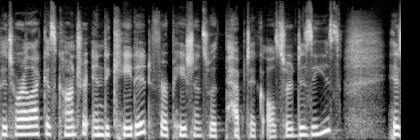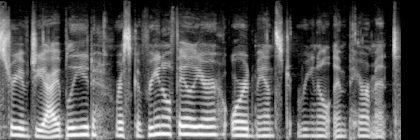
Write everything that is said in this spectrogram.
Ketorolac is contraindicated for patients with peptic ulcer disease, history of GI bleed, risk of renal failure, or advanced renal impairment.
